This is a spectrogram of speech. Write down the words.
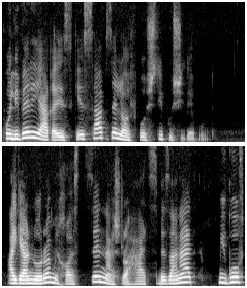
پلیور یقه اسکی سبز لاکپشتی پوشیده بود. اگر نورا می‌خواست سنش را حدس بزند می‌گفت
